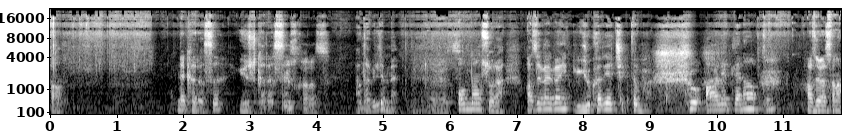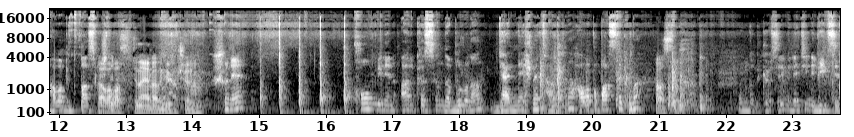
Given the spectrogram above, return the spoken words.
Al. Ne karası? Yüz karası. Yüz karası. Anlatabildim mi? Evet. Ondan sonra az evvel ben yukarıya çıktım. Şu aletle ne yaptım? Az evvel sana hava bir basmıştık. Hava basıncını ayarladım bir buçuğa. Şu ne? Kombinin arkasında bulunan genleşme tankına hava bastık mı? Bastık. Onu da bir göstereyim. Millet yine bilsin.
